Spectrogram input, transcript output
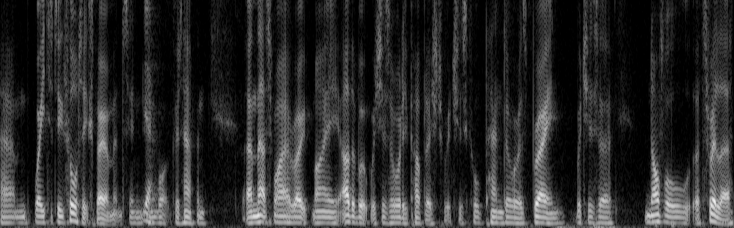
um, way to do thought experiments in, yeah. in, what could happen. And that's why I wrote my other book, which is already published, which is called Pandora's Brain, which is a novel, a thriller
